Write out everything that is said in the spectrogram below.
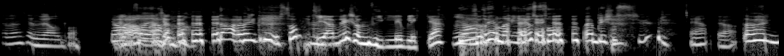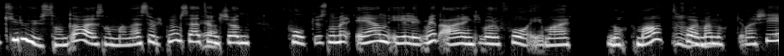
Ja, den kjenner vi alle på. ja, altså, jeg, det er jo helt grusomt. Jeg blir sånn vill i blikket. Ja, og jeg blir jo så Og jeg blir så sur. Ja. Ja. Det er jo helt grusomt å være sammen med når jeg er sulten. Så jeg tenker sånn Fokus nummer én i livet mitt er egentlig bare å få i meg nok mat. Få i Mm. meg nok energi.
